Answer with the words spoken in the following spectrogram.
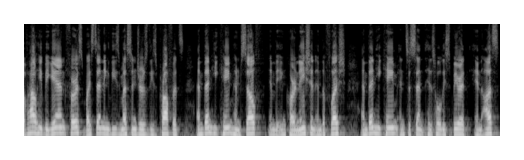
of how he began first by sending these messengers, these prophets, and then he came himself in the incarnation in the flesh, and then he came and to send his Holy Spirit in us,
